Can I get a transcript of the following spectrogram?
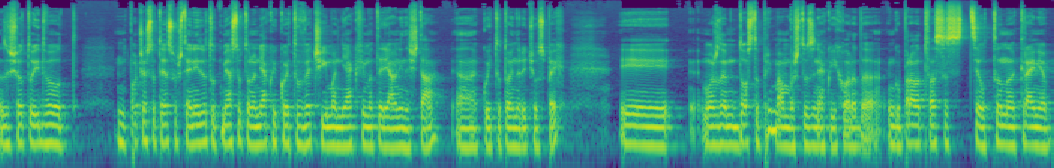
защото идва от по-често тези съобщения идват от мястото на някой, който вече има някакви материални неща, а, които той нарича успех. И може да е доста примамващо за някои хора да го правят това с целта на крайния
